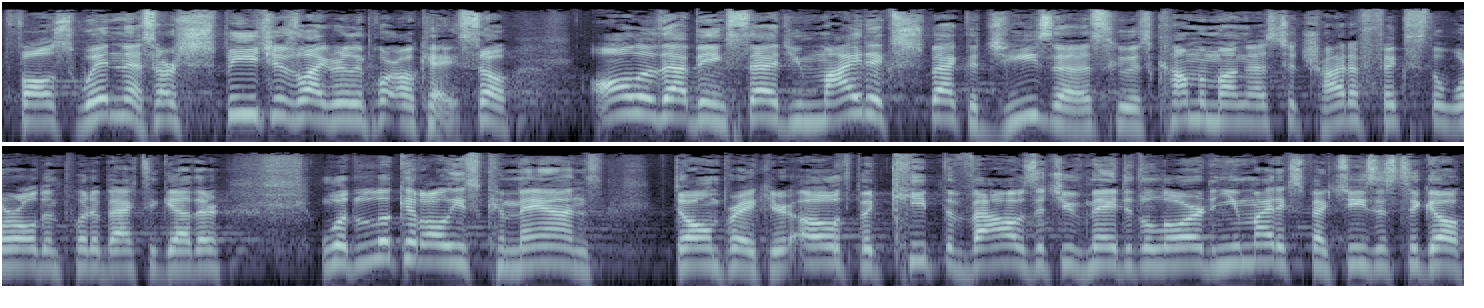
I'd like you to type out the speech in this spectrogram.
false witness. Our speech is like really important. Okay, so all of that being said, you might expect that Jesus, who has come among us to try to fix the world and put it back together, would look at all these commands don't break your oath, but keep the vows that you've made to the Lord. And you might expect Jesus to go,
